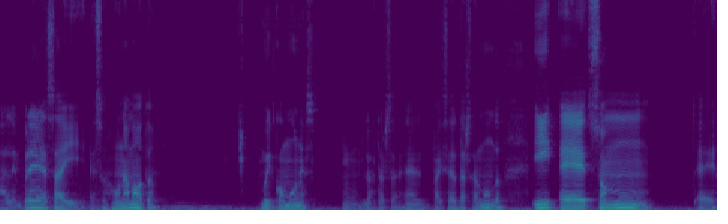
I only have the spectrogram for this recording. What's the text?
a, la empresa y eso es una moto. Muy comunes en los en países del tercer mundo. Y eh, son... Eh,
